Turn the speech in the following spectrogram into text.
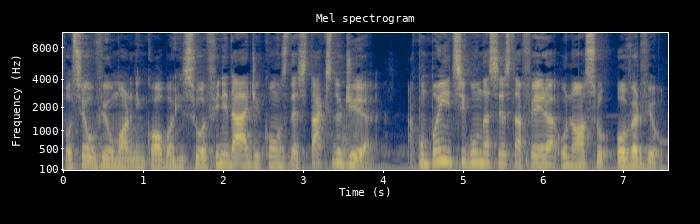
Você ouviu o Morning Call e sua afinidade com os destaques do dia. Acompanhe de segunda a sexta-feira o nosso overview.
